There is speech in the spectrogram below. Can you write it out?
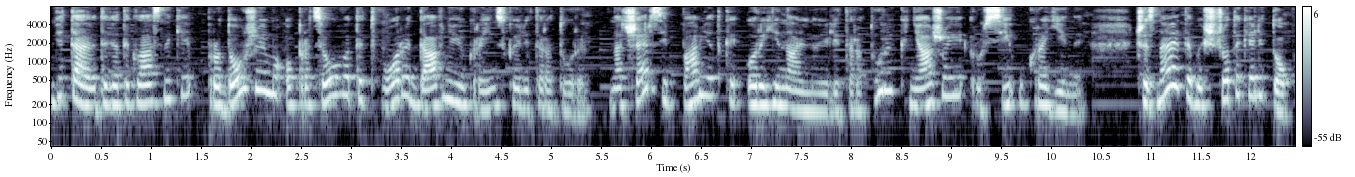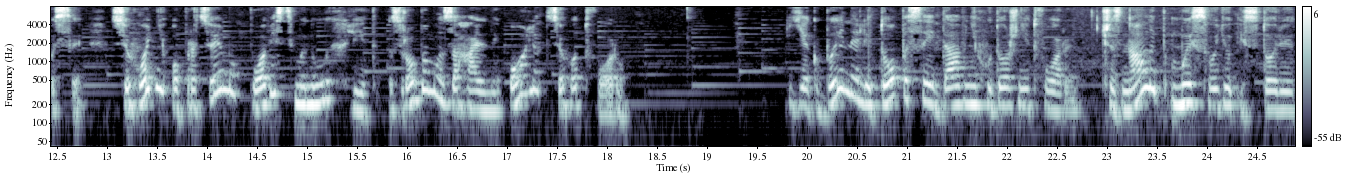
Вітаю, дев'ятикласники! Продовжуємо опрацьовувати твори давньої української літератури. На черзі пам'ятки оригінальної літератури княжої Русі України. Чи знаєте ви, що таке літописи? Сьогодні опрацюємо повість минулих літ, зробимо загальний огляд цього твору. Якби не літописи й давні художні твори, чи знали б ми свою історію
